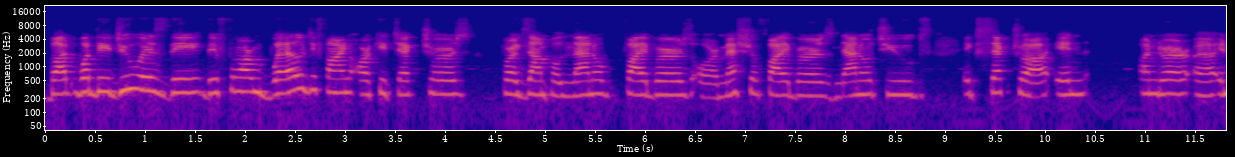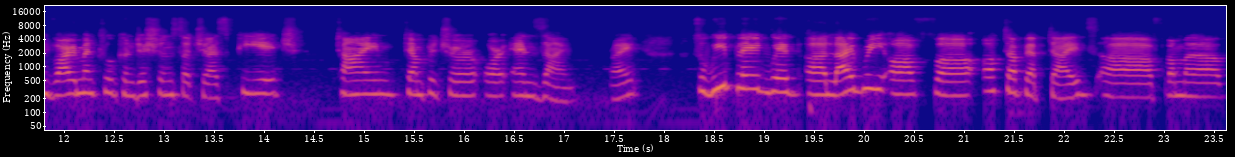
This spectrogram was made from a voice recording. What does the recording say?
but what they do is they, they form well-defined architectures, for example, nanofibers or mesh fibers, nanotubes, etc., in under uh, environmental conditions such as pH, time, temperature, or enzyme. right? So we played with a library of uh, octapeptides uh, from a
